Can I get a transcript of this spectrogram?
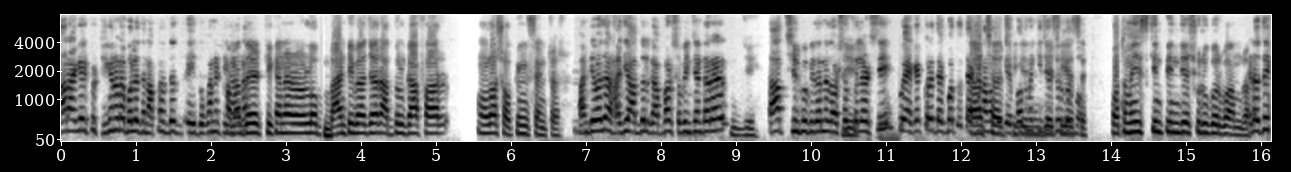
তার আগে একটু ঠিকানাটা বলে দেন। আপনাদের এই দোকানের ঠিকানা আমাদের ঠিকানা হলো বান্টি বাজার আব্দুল গাফার মোল্লা শপিং সেন্টার। বান্টি বাজার হাজি আব্দুল গাব্বার শপিং সেন্টারের জি। তাঁত শিল্প বিধানে দর্শক। চলে আসছি। তো এক এক করে দেখব তো দেখান আচ্ছা আমাদেরকে। প্রথমে কি আছে দিয়ে শুরু ঠিক করব? আছে। প্রথমে স্ক্রিন পিন দিয়ে শুরু করব আমরা। এটা হচ্ছে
